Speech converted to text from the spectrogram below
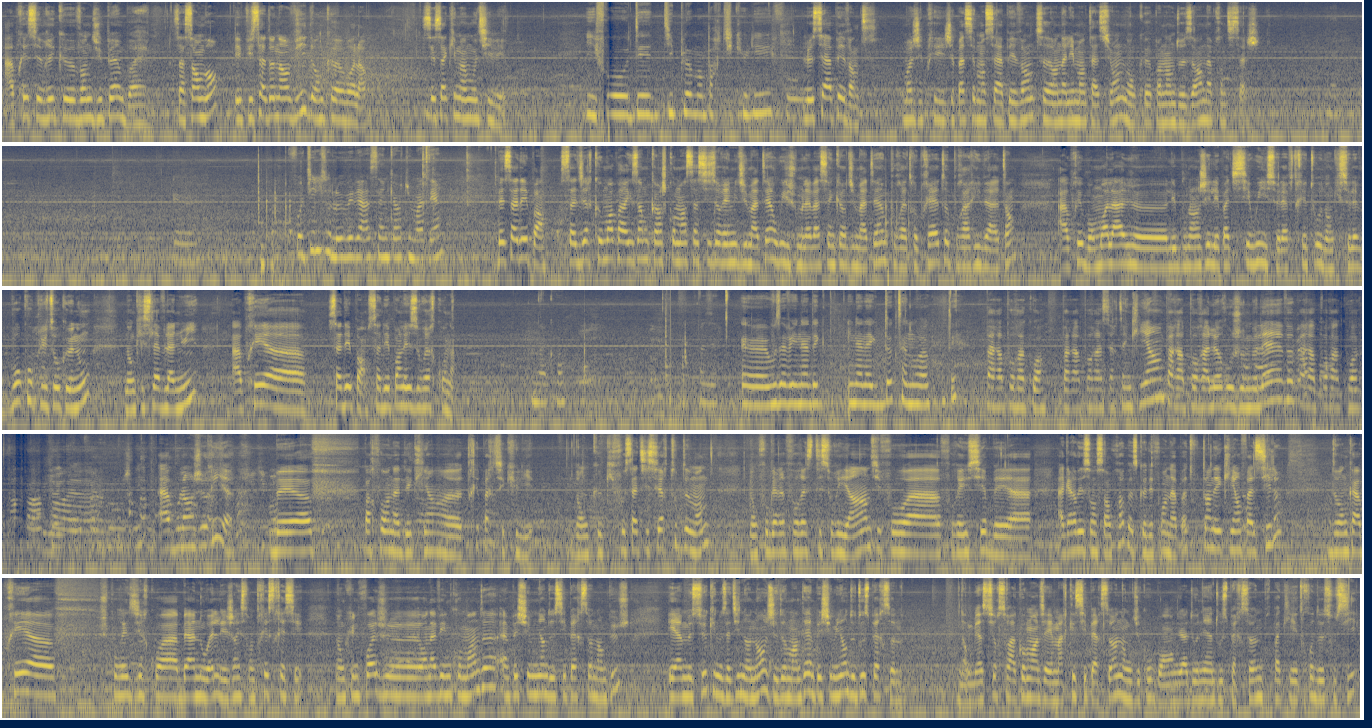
Après, c'est vrai que vendre du pain, bah, ça sent bon et puis ça donne envie. Donc euh, voilà, C'est ça qui m'a motivée. Il faut des diplômes en particulier faut... Le CAP vente. Moi, j'ai pris, j'ai passé mon CAP vente en alimentation, donc euh, pendant deux ans d'apprentissage. Faut-il se lever à 5h du matin? Ben, ça dépend. C'est-à-dire que moi, par exemple, quand je commence à 6h30 du matin, oui, je me lève à 5h du matin pour être prête, pour arriver à temps. Après, bon, moi là, je- les boulangers, les pâtissiers, oui, ils se lèvent très tôt, donc ils se lèvent beaucoup plus tôt que nous. Donc ils se lèvent la nuit. Après, euh, ça dépend. Ça dépend les horaires qu'on a. D'accord. Euh, vous avez une, anec- une anecdote à nous raconter? Par rapport à quoi? Par rapport à certains clients? Par rapport à l'heure où je me lève? Par rapport à quoi? Par rapport à la boulangerie. À la boulangerie? Ben, euh, Parfois, on a des clients euh, très particuliers. Donc, euh, qu'il faut satisfaire toute demande. Donc, il faut, rester souriante. Il faut, euh, réussir ben, à, garder son sang-froid parce que des fois, on n'a pas tout le temps des clients faciles. Donc, après, euh, je pourrais dire quoi? Ben, À Noël, les gens ils sont très stressés. Donc, une fois, on avait une commande, un péché mignon de 6 personnes en bûche. Et un monsieur qui nous a dit non, non, j'ai demandé un péché mignon de 12 personnes. Donc bien sûr sur la commande j'avais marqué 6 personnes, donc du coup on lui a donné un 12 personnes pour pas qu'il y ait trop de soucis.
